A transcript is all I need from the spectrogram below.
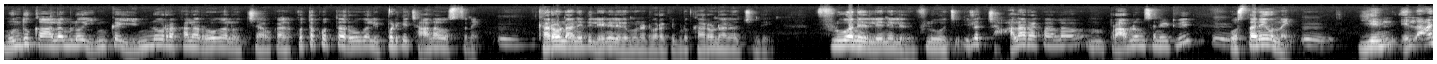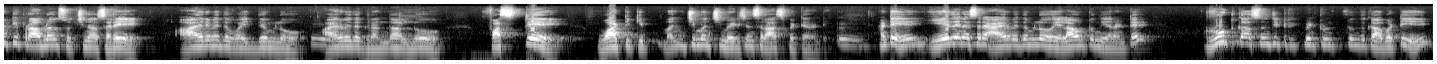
ముందు కాలంలో ఇంకా ఎన్నో రకాల రోగాలు వచ్చే అవకాశం కొత్త కొత్త రోగాలు ఇప్పటికే చాలా వస్తున్నాయి. కరోనా అనేది లేనే లేదు మొన్నటి వరకు ఇప్పుడు కరోనా అనేది వచ్చింది. ఫ్లూ అనేది లేనే లేదు ఫ్లూ వచ్చి ఇట్లా చాలా రకాల ప్రాబ్లమ్స్ అనేటివి వస్తూనే ఉన్నాయి. ఎలాంటి ప్రాబ్లమ్స్ వచ్చినా సరే ఆయుర్వేద వైద్యంలో ఆయుర్వేద గ్రంథాల్లో ఫస్టే వాటికి మంచి మంచి మెడిసిన్స్ రాసి పెట్టారండి. అంటే ఏదైనా సరే ఆయుర్వేదంలో ఎలా ఉంటుంది అని అంటే రూట్ కాస్ నుంచి ట్రీట్మెంట్ ఉంటుంది కాబట్టి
